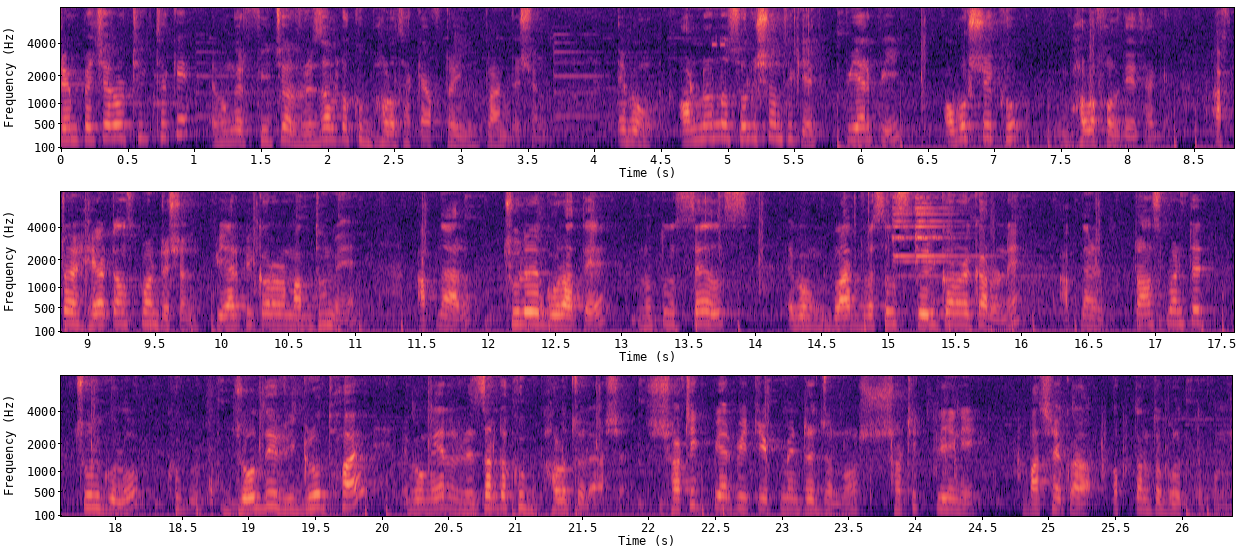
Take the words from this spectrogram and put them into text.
টেম্পারেচারও ঠিক থাকে এবং এর ফিচার রেজাল্টও খুব ভালো থাকে আফটার ইমপ্লান্টেশন এবং অন্যান্য সলিউশন থেকে পিআরপি অবশ্যই খুব ভালো ফল দিয়ে থাকে। আফটার হেয়ার ট্রান্সপ্লান্টেশন পিআরপি করার মাধ্যমে আপনার চুলের গোড়াতে নতুন সেলস এবং ব্লাড ভেসেলস তৈরি করার কারণে আপনার ট্রান্সপ্লান্টেড চুলগুলো খুব জলদি রিগ্রোথ হয় এবং এর রেজাল্টও খুব ভালো চলে আসে। সঠিক পিআরপি ট্রিটমেন্টের জন্য সঠিক ক্লিনিক বাছাই করা অত্যন্ত গুরুত্বপূর্ণ।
